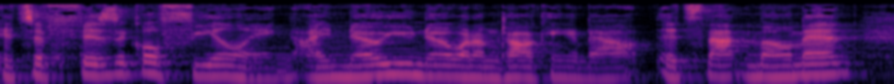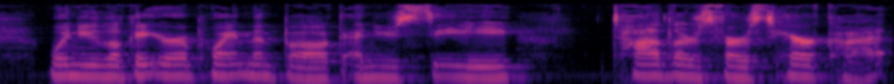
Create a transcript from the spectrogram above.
it's a physical feeling. I know you know what I'm talking about. It's that moment when you look at your appointment book and you see toddler's first haircut,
